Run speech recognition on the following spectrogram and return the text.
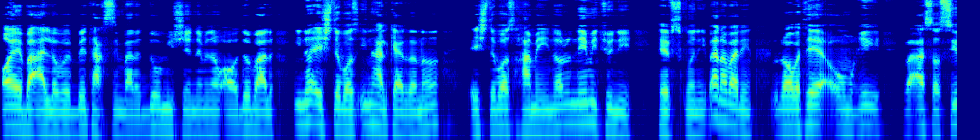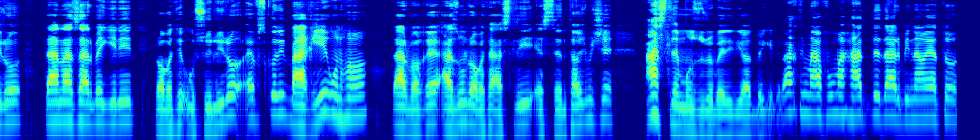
آ به علاوه ب تقسیم بر دو میشه نمی‌دونم آ دو بله اینا اشتباس. این حل کردن ها اشتباس. همه اینا رو نمی‌تونی حفظ کنی. بنابراین رابطه عمقی و اساسی رو در نظر بگیرید رابطه اصولی رو حفظ کنید. بقیه اونها در واقع از اون رابطه اصلی استنتاج میشه. اصل موضوع رو برید یاد بگیرید. وقتی مفهوم حد در بینهایت رو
